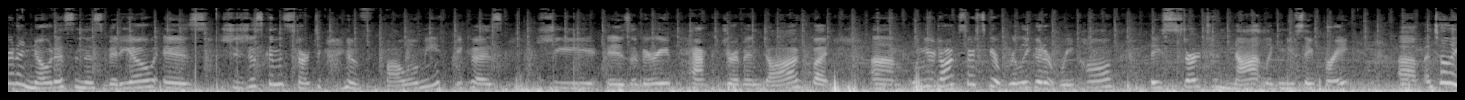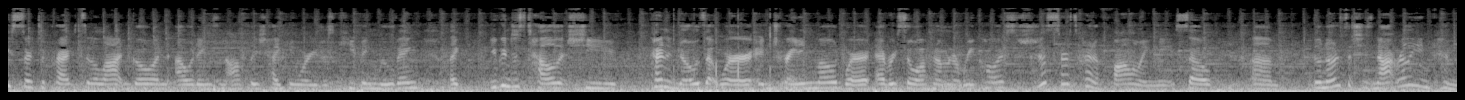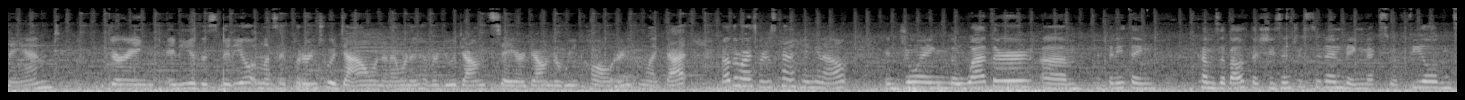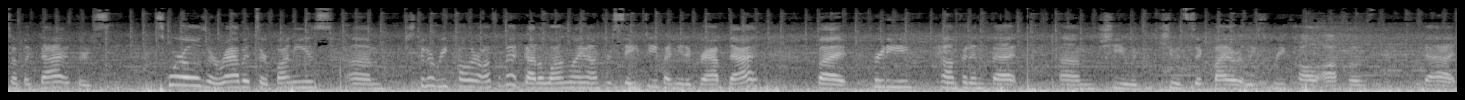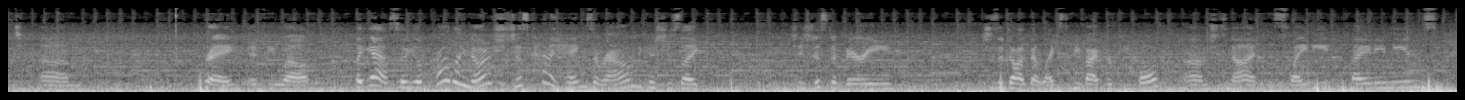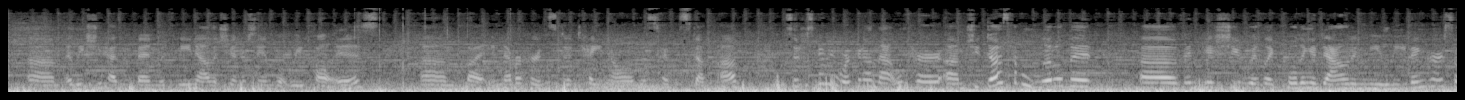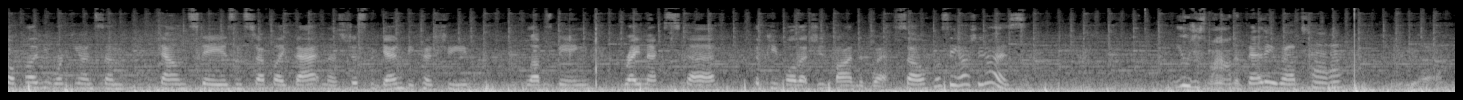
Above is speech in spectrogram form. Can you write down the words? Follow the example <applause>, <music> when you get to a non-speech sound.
gonna notice in this video is she's just gonna start to <laughs> kind of follow me because she is a very pack driven dog but um, when your dog starts to get really good at recall they start to not like when you say break um, until they start to practice it a lot and go on outings and off leash hiking where you're just keeping moving like you can just tell that she kind of knows that we're in training mode where every so often I'm gonna recall her so she just starts kind of following me. So um, you'll notice that she's not really in command during any of this video unless I put her into a down and I want to have her do a down stay or down to recall or anything like that. But otherwise, we're just kind of hanging out, enjoying the weather. Um, if anything comes about that she's interested in, being next to a field and stuff like that, if there's squirrels or rabbits or bunnies, um, just gonna recall her off of it. Got a long line on for safety if I need to grab that, but pretty confident that um, she would she would stick by or at least recall off of that But yeah, so you'll probably notice she just kind of hangs around because she's like, she's just a very, she's a dog that likes to be by her people. Um, she's not flighty by any means. Um, at least she hasn't been with me now that she understands what recall is. Um, but it never hurts to tighten all of this type of stuff up. So just gonna be working on that with her. Um, she does have a little bit of an issue with like holding it down and me leaving her. So I'll probably be working on some down stays and stuff like that. And that's just again because she loves being right next to the people that she's bonded with. So we'll see how she does. You just want all the belly rubs, huh? Yeah.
